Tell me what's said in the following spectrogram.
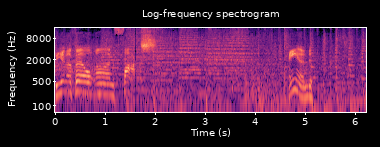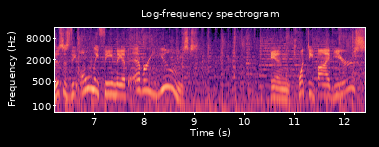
the NFL on Fox. And this is the only theme they have ever used in 25 years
